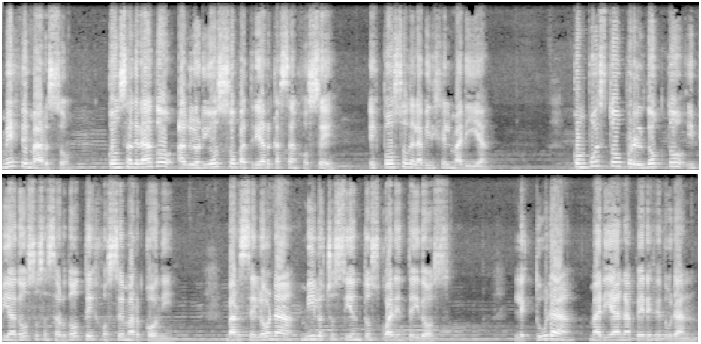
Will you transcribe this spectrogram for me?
Mes de marzo, consagrado al glorioso patriarca San José, esposo de la Virgen María. Compuesto por el docto y piadoso sacerdote José Marconi. Barcelona, 1842. Lectura Mariana Pérez de Durán.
